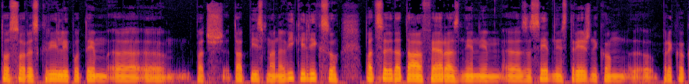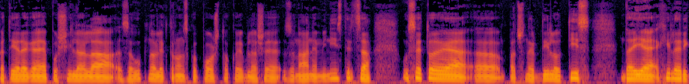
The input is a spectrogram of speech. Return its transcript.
to so razkrili potem uh, pač ta pisma na Wikileaksu, pa seveda ta afera z njenim uh, zasebnim strežnikom, preko katerega je pošiljala zaupno elektronsko pošto, ko je bila še zunanja ministrica. Vse to je uh, pač naredilo vtis, da je Hillary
